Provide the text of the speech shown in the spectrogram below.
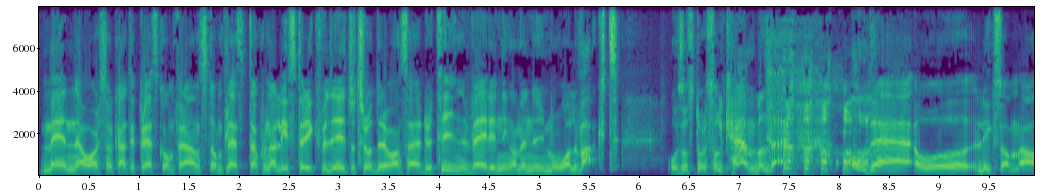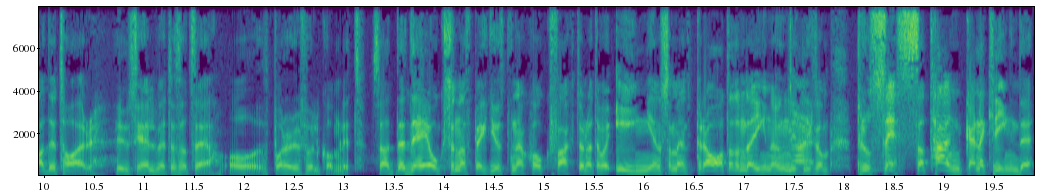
Men när Arsenal kallade till presskonferens, de flesta journalister gick väl dit och trodde det var en så här rutinvärvning av en ny målvakt. Och så står Sol Campbell där. och det, och liksom, ja, det tar hus i helvete så att säga. Och spårar ur fullkomligt. Så att det, är också en aspekt, just den här chockfaktorn. Att det var ingen som ens pratat om det. Ingen har hunnit Nej. liksom, processa tankarna kring det.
